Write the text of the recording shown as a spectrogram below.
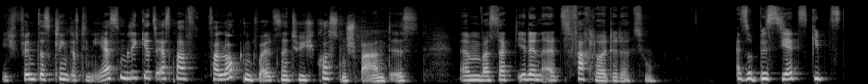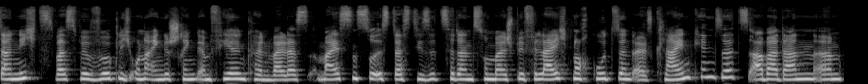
ich finde, das klingt auf den ersten Blick jetzt erstmal verlockend, weil es natürlich kostensparend ist. Ähm, was sagt ihr denn als Fachleute dazu? Also bis jetzt gibt es da nichts, was wir wirklich uneingeschränkt empfehlen können, weil das meistens so ist, dass die Sitze dann zum Beispiel vielleicht noch gut sind als Kleinkindsitz, aber dann, ähm,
